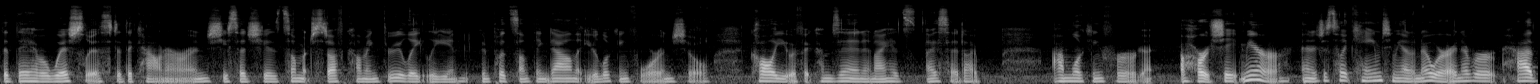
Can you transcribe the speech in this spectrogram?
that they have a wish list at the counter. And she said she had so much stuff coming through lately, and you can put something down that you're looking for, and she'll call you if it comes in. And I had I said I, I'm looking for a heart shaped mirror, and it just like came to me out of nowhere. I never had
